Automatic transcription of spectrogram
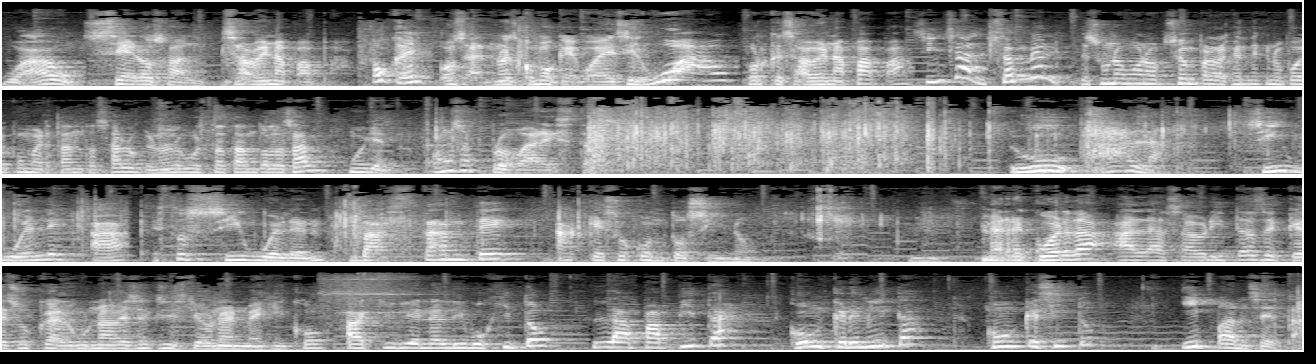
Wow, cero sal, saben a papa. Ok, o sea, no es como que voy a decir wow, porque saben a papa sin sal. También es una buena opción para la gente que no puede comer tanta sal o que no le gusta tanto la sal. Muy bien, vamos a probar estas. Uh, ala. Sí huele a. Estos sí huelen bastante a queso con tocino. Me recuerda a las sabritas de queso que alguna vez existieron en México. Aquí viene el dibujito, la papita con cremita, con quesito y panceta.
